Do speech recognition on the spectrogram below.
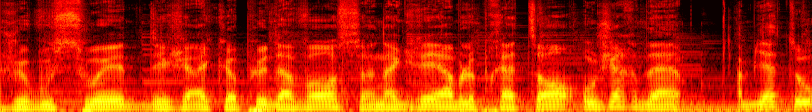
je vous souhaite déjà avec un peu d'avance un agréable printemps au jardin. À bientôt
